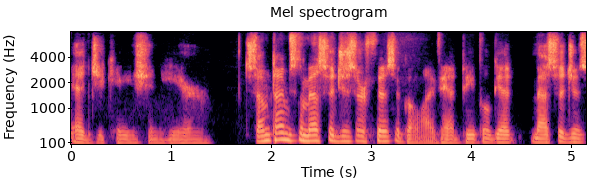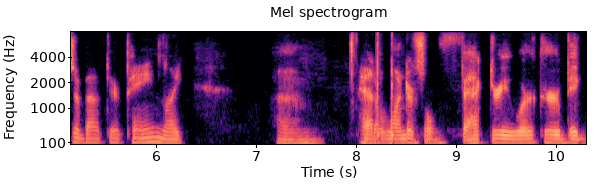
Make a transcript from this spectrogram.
education here. Sometimes the messages are physical. I've had people get messages about their pain, like um, had a wonderful factory worker, big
